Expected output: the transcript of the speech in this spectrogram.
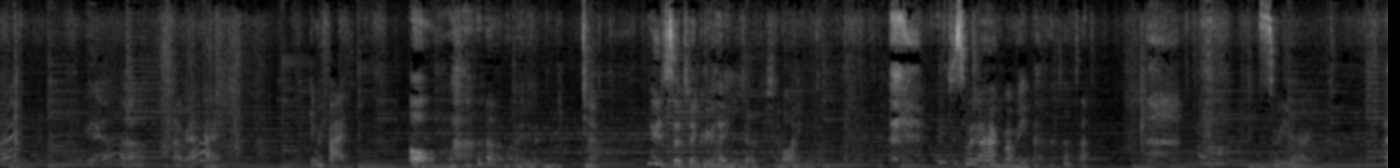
right? Yeah. All right. Give me five. Oh, you're such a great love, Sean. You just want to hug mommy. oh, sweetheart.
